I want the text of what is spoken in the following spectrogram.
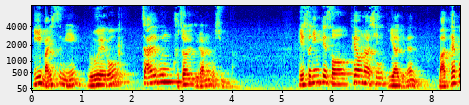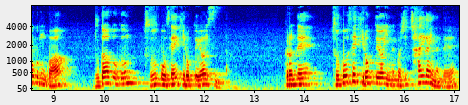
이 말씀이 의외로 짧은 구절이라는 것입니다. 예수님께서 태어나신 이야기는 마태복음과 누가복음 두 곳에 기록되어 있습니다. 그런데 두 곳에 기록되어 있는 것이 차이가 있는데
